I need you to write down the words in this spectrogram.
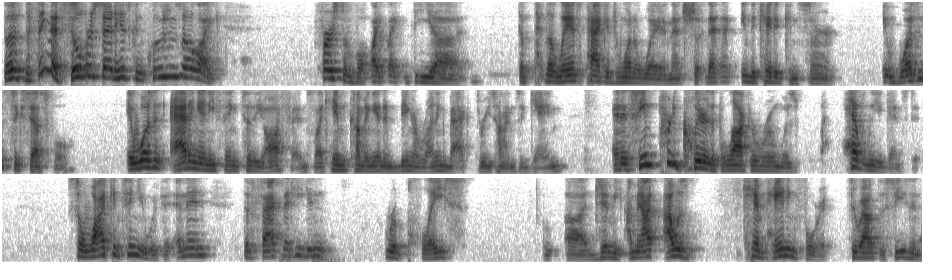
the, the thing that Silver said, his conclusions though, like, first of all, like, like the, uh, the, the Lance package went away and that, sh- that indicated concern. It wasn't successful. It wasn't adding anything to the offense, like him coming in and being a running back three times a game. And it seemed pretty clear that the locker room was heavily against it. So why continue with it? And then the fact that he didn't replace uh, Jimmy. I mean, I, I was campaigning for it throughout the season,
